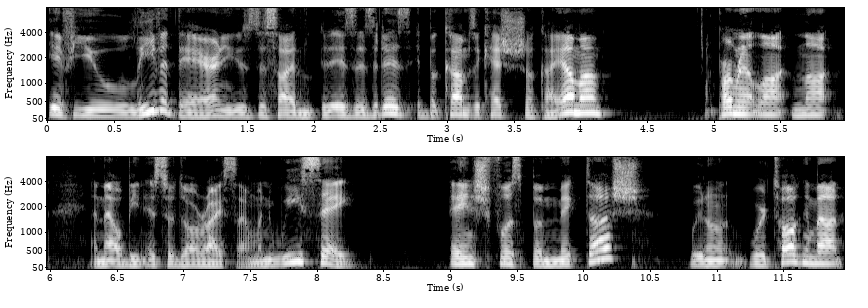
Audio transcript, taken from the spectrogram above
if you leave it there and you decide it is as it is, it becomes a kesher kayama, permanent knot, and that will be an Issa Doraisa. And when we say Ein Shvus b'mikdash. We don't. We're talking about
